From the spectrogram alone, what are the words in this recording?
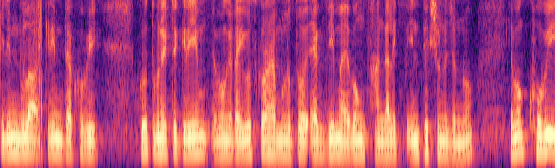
ক্রিমগুলা, ক্রিমটা খুবই গুরুত্বপূর্ণ একটা ক্রিম এবং এটা ইউজ করা হয় মূলত একজিমা এবং ফাঙ্গাল ইনফেকশনের জন্য এবং খুবই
